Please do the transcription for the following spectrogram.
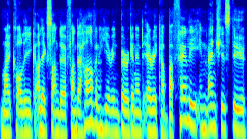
my colleague Alexander van der Haven here in Bergen and Erica Baffelli in Manchester,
